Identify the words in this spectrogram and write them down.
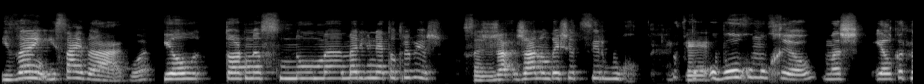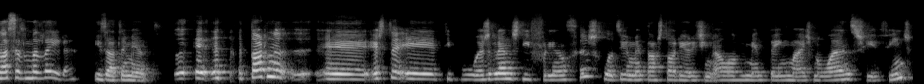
e vem e sai da água, ele torna-se numa marioneta outra vez. Ou seja, já, já não deixa de ser burro. É... O burro morreu, mas ele continua a ser de madeira. Exatamente. É, é, torna, é, esta é tipo as grandes diferenças relativamente à história original. Obviamente tem mais nuances e afins,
